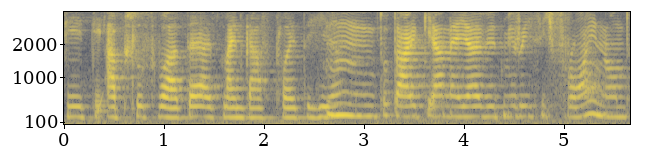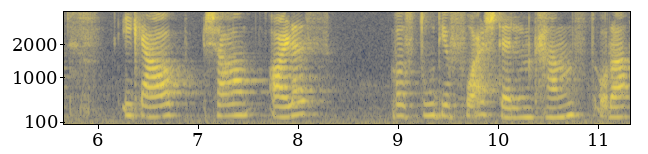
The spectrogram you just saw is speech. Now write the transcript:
die, die Abschlussworte als mein Gast heute hier. Mm, total gerne, ja, würde mich riesig freuen. Und ich glaube, schau, alles, was du dir vorstellen kannst oder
